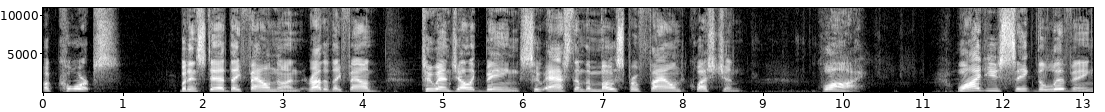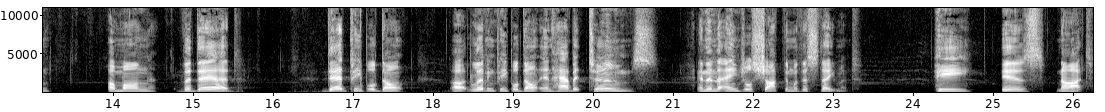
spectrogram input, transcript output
a corpse, but instead they found none. Rather, they found two angelic beings who asked them the most profound question Why? Why do you seek the living among the dead? Dead people don't, uh, living people don't inhabit tombs. And then the angels shocked them with this statement He is not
